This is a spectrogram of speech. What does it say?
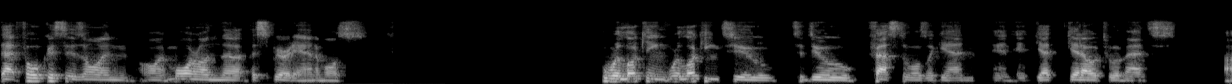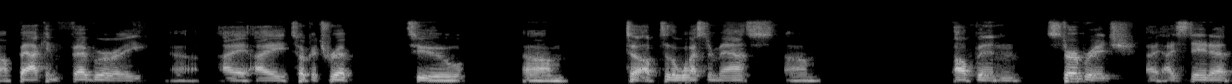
that focuses on on more on the the spirit animals. We're looking we're looking to to do festivals again and, and get get out to events. Uh, back in february uh, i i took a trip to um, to up to the western mass um, up in Sturbridge. I, I stayed at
